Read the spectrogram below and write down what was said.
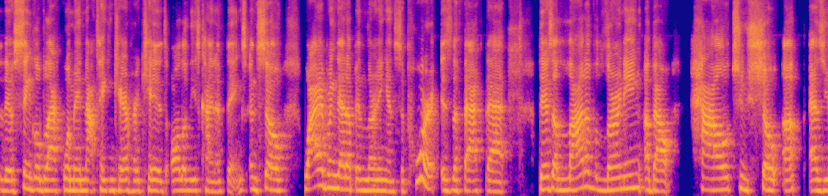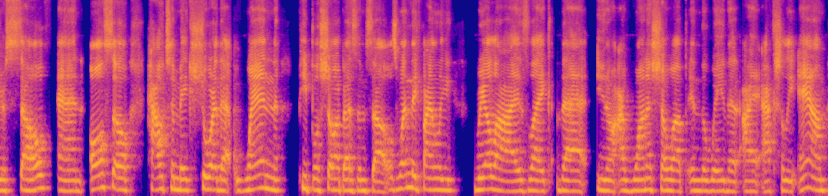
there's single black woman not taking care of her kids all of these kind of things. And so why i bring that up in learning and support is the fact that there's a lot of learning about how to show up as yourself and also how to make sure that when people show up as themselves when they finally realize like that you know i want to show up in the way that i actually am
